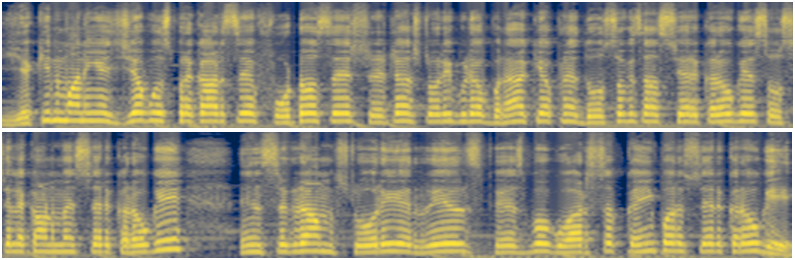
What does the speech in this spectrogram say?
यकीन मानिए, जब उस प्रकार से फ़ोटो से स्टेटस स्टोरी वीडियो बना के अपने दोस्तों के साथ शेयर करोगे सोशल अकाउंट में शेयर करोगे Instagram story reels Facebook WhatsApp कहीं पर शेयर करोगे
